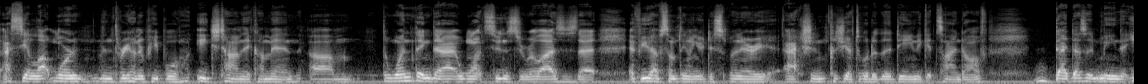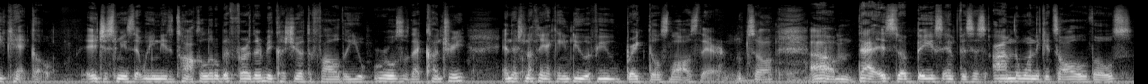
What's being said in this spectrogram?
i see a lot more than 300 people each time they come in. Um, the one thing that I want students to realize is that if you have something on your disciplinary action because you have to go to the dean to get signed off, that doesn't mean that you can't go. It just means that we need to talk a little bit further because you have to follow the rules of that country, and there's nothing I can do if you break those laws there. So um, that is the biggest emphasis. I'm the one that gets all of those,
